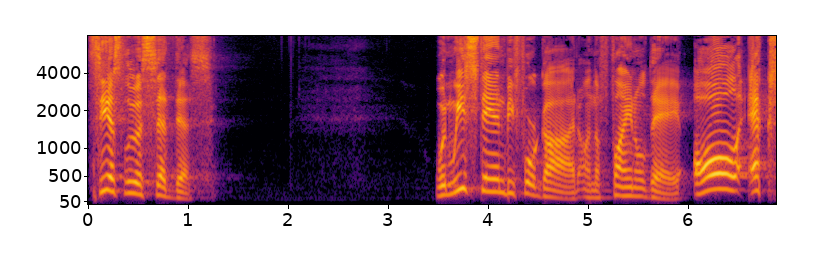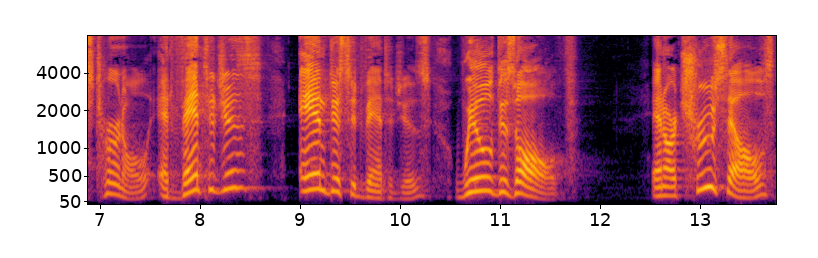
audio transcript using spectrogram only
C.S. Lewis said this When we stand before God on the final day, all external advantages and disadvantages will dissolve. And our true selves,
